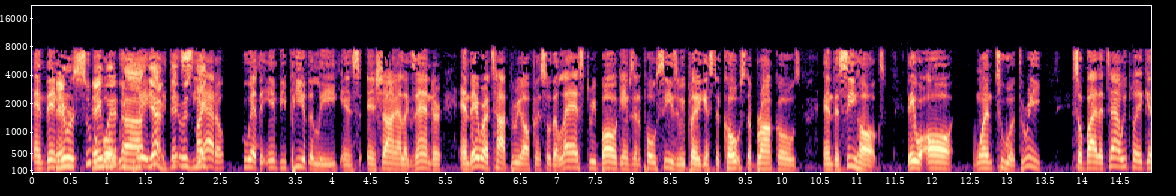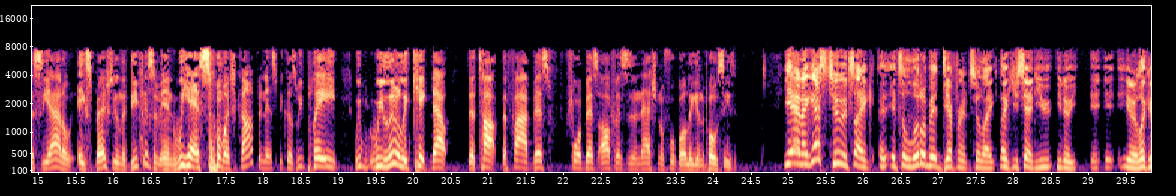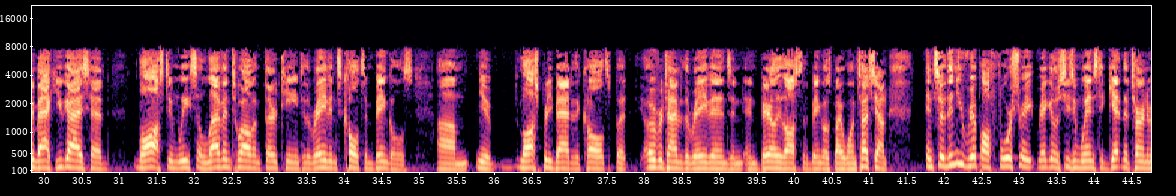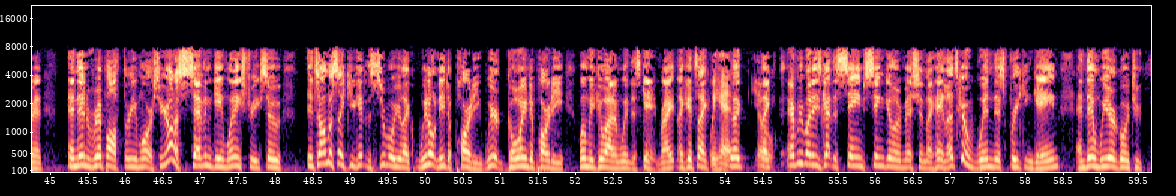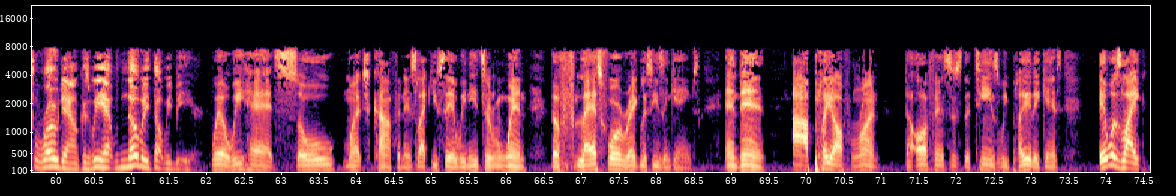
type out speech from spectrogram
And then they were, the Super Bowl, went, we uh, played uh, yeah, it was Seattle. Mike, who had the MVP of the league in, in Shaun Alexander, and they were a top three offense. So the last three ball games in the postseason, we played against the Colts, the Broncos, and the Seahawks. They were all one, two, or three. So by the time we played against Seattle, especially on the defensive end, we had so much confidence because we played, we, we literally kicked out the top, the five best, four best offenses in the National Football League in the postseason. Yeah, and I guess too, it's like it's a little bit different. So like, like you said, you you know, it, you know, looking back, you guys had lost in weeks 11, 12, and 13 to the Ravens, Colts, and Bengals. Um, you know, lost pretty bad to the Colts, but overtime to the Ravens and, and barely lost to the Bengals by one touchdown. And so then you rip off four straight regular season wins to get in the tournament and then rip off three more. So you're on a seven game winning streak. So it's almost like you get to the Super Bowl, you're like, we don't need to party. We're going to party when we go out and win this game, right? Like it's like, we had, like, yo. like everybody's got the same singular mission. Like, hey, let's go win this freaking game. And then we are going to throw down because we have, nobody thought we'd be here. Well, we had so much confidence. Like you said, we need to win the last four regular season games and then our playoff run, the offenses, the teams we played against. It was like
